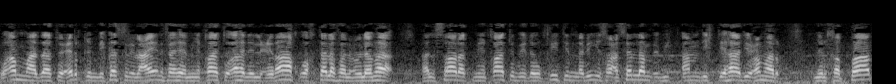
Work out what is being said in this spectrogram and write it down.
وأما ذات عرق بكسر العين فهي ميقات أهل العراق واختلف العلماء. هل صارت ميقات بتوقيت النبي صلى الله عليه وسلم ام باجتهاد عمر بن الخطاب؟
